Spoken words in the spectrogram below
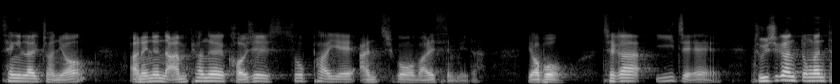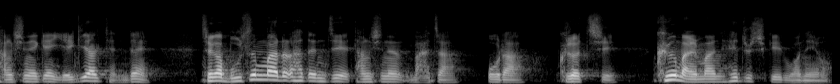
생일날 저녁 아내는 남편을 거실 소파에 앉히고 말했습니다. 여보, 제가 이제 두 시간 동안 당신에게 얘기할 텐데 제가 무슨 말을 하든지 당신은 맞아, 오라, 그렇지 그 말만 해주시길 원해요.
